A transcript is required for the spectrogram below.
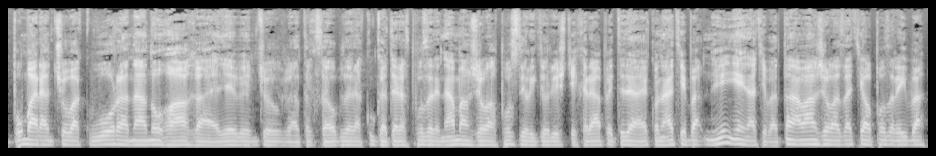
pomarančová kôra na nohách a ja neviem čo, a tak sa obzera, kúka teraz pozrie na manžela v posteli, ktorý ešte chrápe, teda ako na teba, nie, nie na teba, tá manžela zatiaľ pozrie iba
